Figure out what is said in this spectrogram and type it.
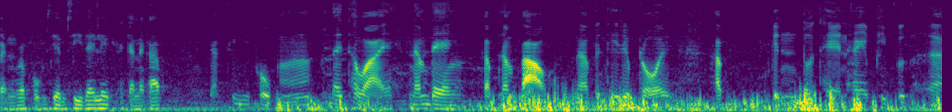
กันว่าผมเซียมซีได้เลขอะไรกันนะครับ จากที่ผมได้ถวายน้ำแดงกับน้ำเปล่านะเป็นที่เรียบร้อยครับ เป็นตัวแทนให้พี่ปึอ่า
